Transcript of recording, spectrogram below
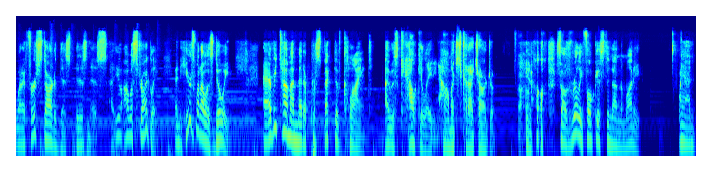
when I first started this business, you know, I was struggling, and here's what I was doing. Every time I met a prospective client, I was calculating how much could I charge them. Uh-huh. You know, so I was really focused in on the money and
